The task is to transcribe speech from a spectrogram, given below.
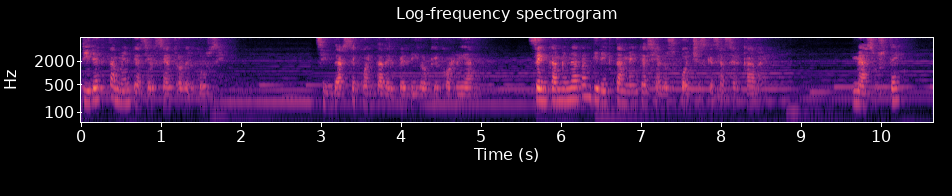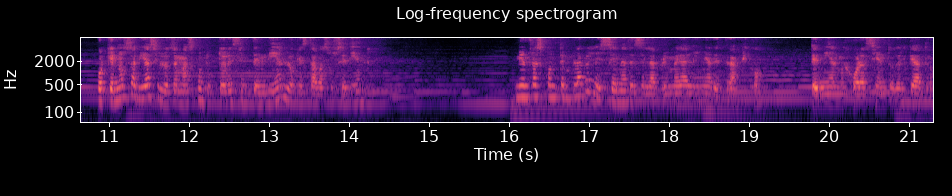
directamente hacia el centro del cruce. Sin darse cuenta del peligro que corrían, se encaminaban directamente hacia los coches que se acercaban. Me asusté porque no sabía si los demás conductores entendían lo que estaba sucediendo. Mientras contemplaba la escena desde la primera línea de tráfico, tenía el mejor asiento del teatro,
